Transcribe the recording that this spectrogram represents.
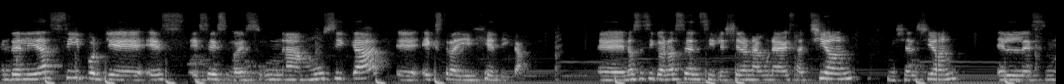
En realidad sí, porque es, es eso, es una música eh, extra diegética. Eh, no sé si conocen, si leyeron alguna vez a Chion, Michel Chion. Él es un,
